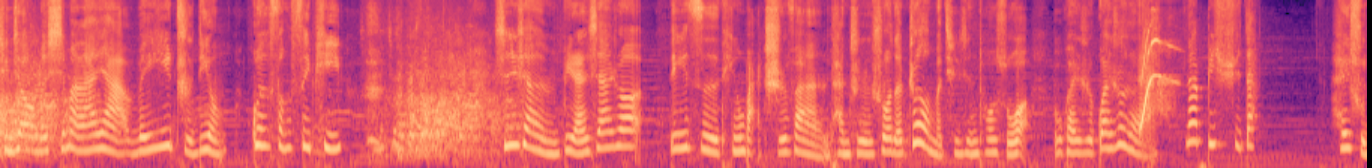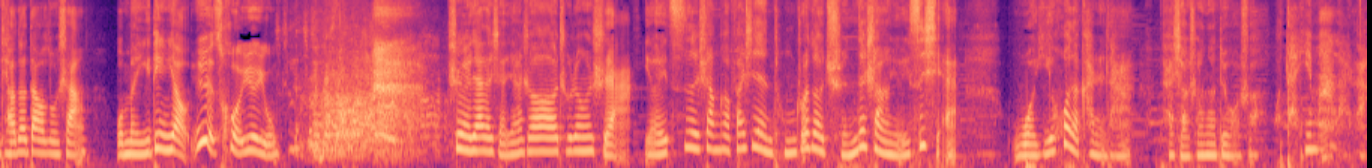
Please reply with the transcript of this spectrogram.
请叫我们喜马拉雅唯一指定官方 CP。心善必然先说，第一次听把吃饭贪吃说的这么清新脱俗，不愧是怪兽兽呀，那必须的。黑薯条的道路上，我们一定要越挫越勇。室友家的小强说，初中时啊，有一次上课发现同桌的裙子上有一丝血，我疑惑的看着他，他小声的对我说：“我大姨妈来了，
